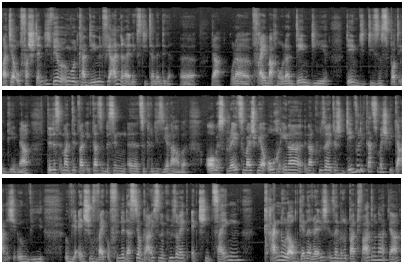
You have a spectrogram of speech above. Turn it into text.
was ja auch verständlich wäre irgendwo und kann denen für andere NXT-Talente äh, ja, oder freimachen oder denen, die, denen die diesen Spot ihm geben, ja. das ist immer das, was ich da so ein bisschen äh, zu kritisieren habe. August Gray zum Beispiel ja auch einer in der Cruiserweight Edition, den würde ich da zum Beispiel gar nicht irgendwie, irgendwie einstufen, weil ich auch finde, dass der auch gar nicht so eine Cruiserweight Action zeigen kann oder auch generell nicht in seinem Repertoire drin hat, ja.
